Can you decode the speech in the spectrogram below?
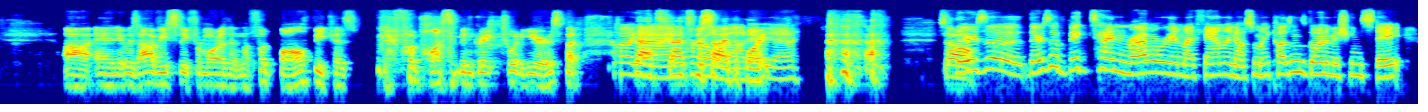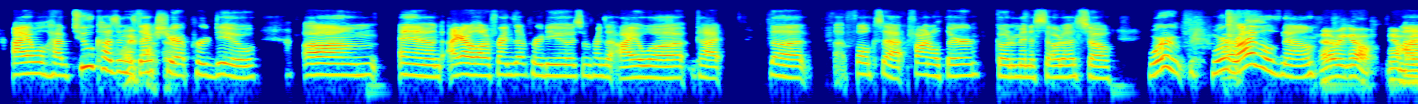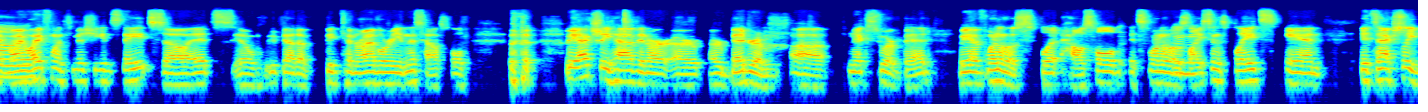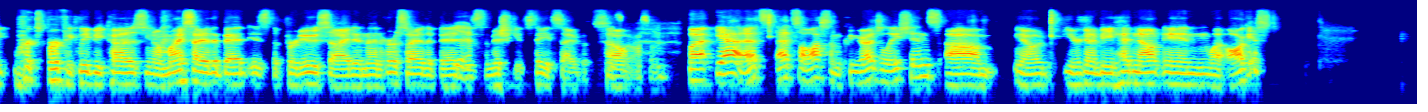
Uh, and it was obviously for more than the football because their football hasn't been great in 20 years. But Oh yeah, That's- that's beside the point. It, yeah. so There's a there's a Big Ten rivalry in my family now. So my cousin's going to Michigan State. I will have two cousins next year at Purdue. Um, and I got a lot of friends at Purdue, some friends at Iowa, got the uh, folks at Final Third go to Minnesota. So we're we're rivals now. There we go. Yeah, my, my Um, wife went to Michigan State, so it's you know we've got a Big Ten rivalry in this household. we actually have in our our, our bedroom uh, next to our bed, we have one of those split household. It's one of those Mhm. license plates, and it's actually works perfectly because you know my side of the bed is the Purdue side, and then her side of the bed Yeah. is the Michigan State side. So awesome. but yeah, that's that's awesome. Congratulations. Um, you know, you're going to be heading out in what August?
